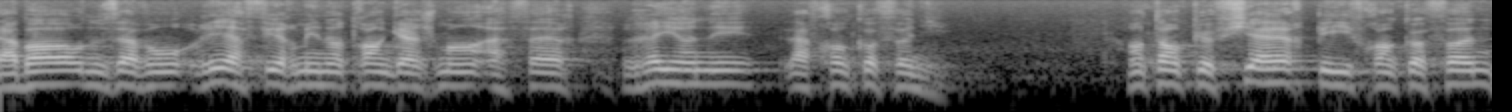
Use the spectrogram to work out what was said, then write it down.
D'abord, nous avons réaffirmé notre engagement à faire rayonner la francophonie. En tant que fier pays francophone,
